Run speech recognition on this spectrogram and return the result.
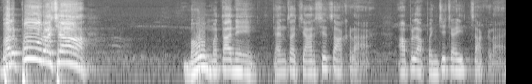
भरपूर अशा बहुमताने त्यांचा चारशेचा आकडा आहे. आपला पंचेचाळीसचा आकडा आहे.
